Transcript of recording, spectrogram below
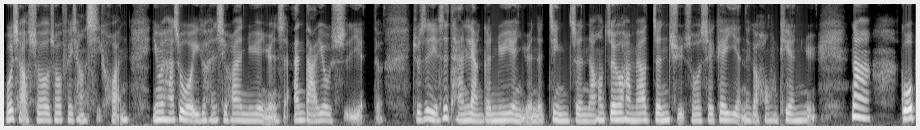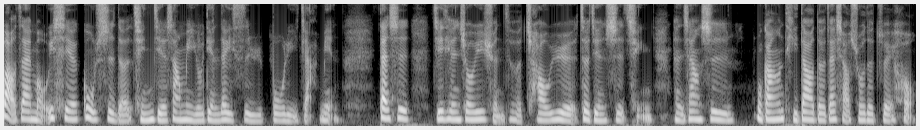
我小时候的时候非常喜欢，因为她是我一个很喜欢的女演员，是安达佑实演的，就是也是谈两个女演员的竞争，然后最后他们要争取说谁可以演那个红天女。那国宝在某一些故事的情节上面有点类似于《玻璃假面》。但是吉田修一选择超越这件事情，很像是我刚刚提到的，在小说的最后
